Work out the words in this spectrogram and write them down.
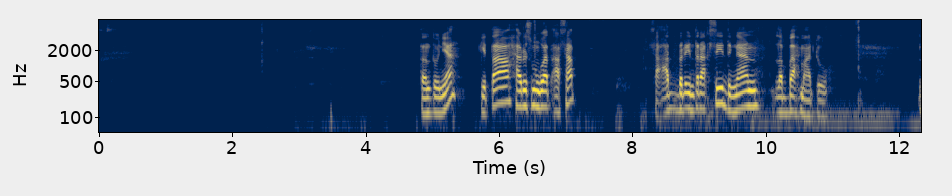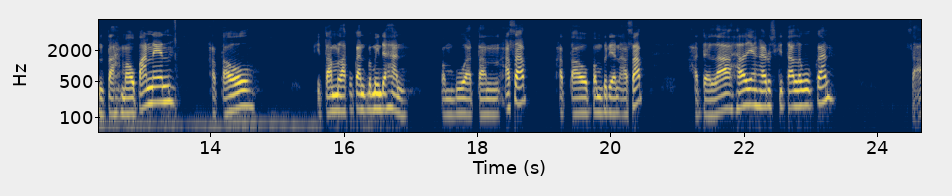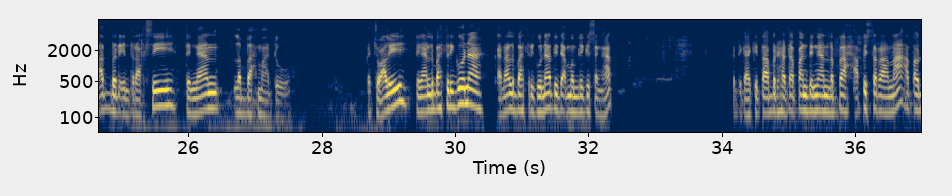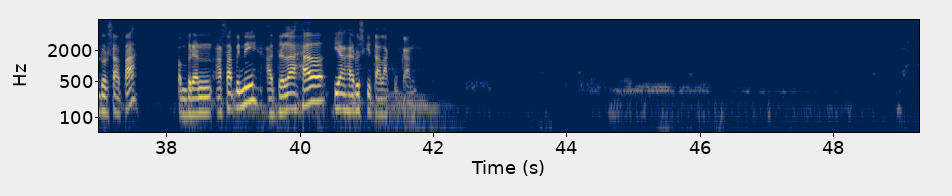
Tentunya kita harus membuat asap saat berinteraksi dengan lebah madu. Entah mau panen atau kita melakukan pemindahan. Pembuatan asap atau pemberian asap adalah hal yang harus kita lakukan saat berinteraksi dengan lebah madu. Kecuali dengan lebah trigona, karena lebah trigona tidak memiliki sengat. Ketika kita berhadapan dengan lebah apis serana atau dorsata, pemberian asap ini adalah hal yang harus kita lakukan.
